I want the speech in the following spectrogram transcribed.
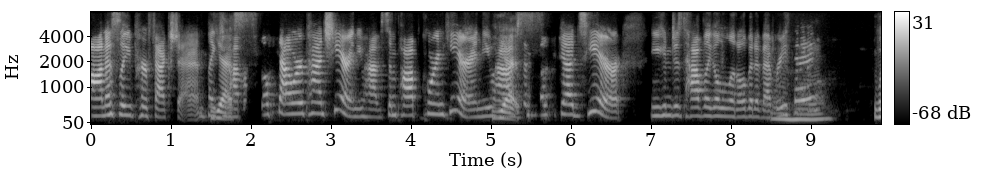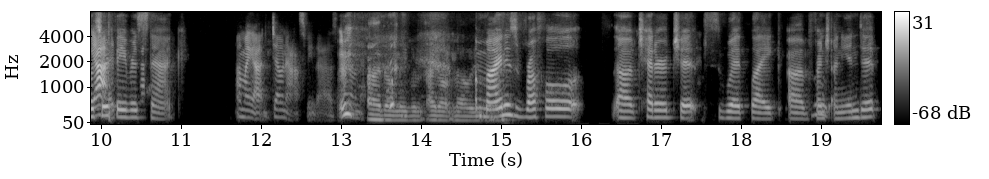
honestly perfection. Like yes. you have a little sour patch here, and you have some popcorn here, and you have yes. some milk duds here. You can just have like a little bit of everything. Mm-hmm. What's yeah, your favorite snack? Oh my god, don't ask me that. I don't, I don't even I don't know. Either. Mine is ruffle uh, cheddar chips with like uh, French Ooh. onion dip.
